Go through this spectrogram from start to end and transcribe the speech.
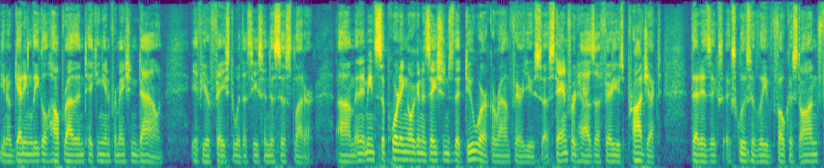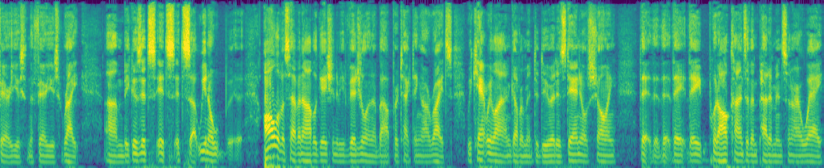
you know getting legal help rather than taking information down if you're faced with a cease and desist letter. Um, and it means supporting organizations that do work around fair use. Uh, Stanford has a fair use project that is ex exclusively focused on fair use and the fair use right. Um, because it's, it's, it's uh, you know, all of us have an obligation to be vigilant about protecting our rights. We can't rely on government to do it. As Daniel's showing, they, they, they put all kinds of impediments in our way.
